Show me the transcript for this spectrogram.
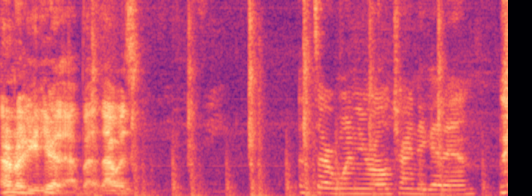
I don't know if you could hear that, but that was. That's our one-year-old trying to get in.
